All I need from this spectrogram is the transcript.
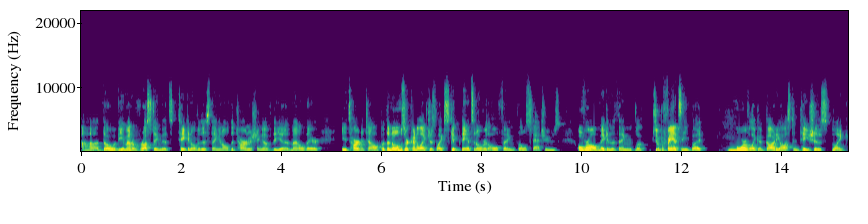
Uh, though the amount of rusting that's taken over this thing and all the tarnishing of the uh, metal there it's hard to tell. But the gnomes are kind of like just like skip dancing over the whole thing, the little statues, overall making the thing look super fancy, but more of like a gaudy, ostentatious like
